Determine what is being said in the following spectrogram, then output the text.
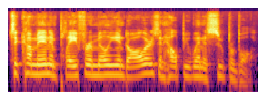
to come in and play for a million dollars and help you win a Super Bowl.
